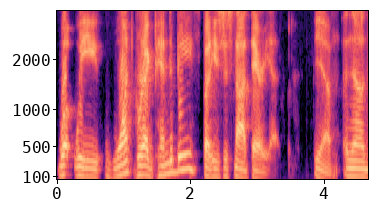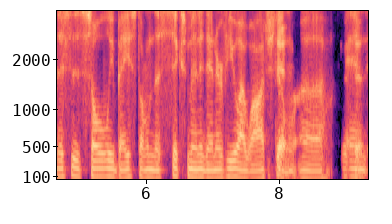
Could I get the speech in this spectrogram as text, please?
what we want Greg Penn to be, but he's just not there yet. Yeah, no, this is solely based on the six minute interview I watched. uh, and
